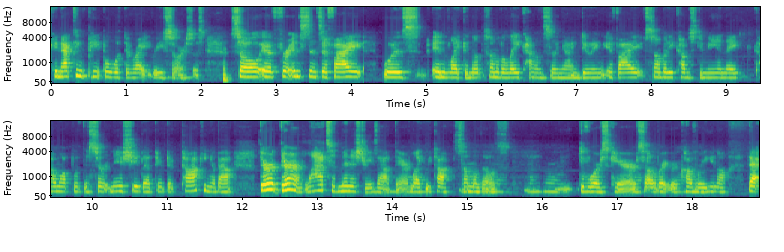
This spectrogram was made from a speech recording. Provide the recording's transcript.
connecting people with the right resources so if for instance if i was in like in the, some of the lay counseling i'm doing if i somebody comes to me and they come up with a certain issue that they're, they're talking about there there are lots of ministries out there like we talked some of those Mhm. divorce care, celebrate recovery, you know, that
